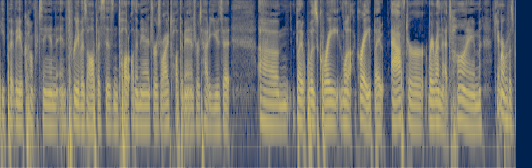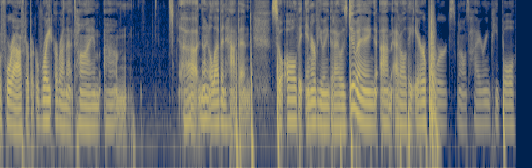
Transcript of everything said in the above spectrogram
He put video conferencing in, in three of his offices and taught all the managers, or I taught the managers how to use it. Um, but it was great. Well, not great, but after, right around that time, I can't remember if it was before or after, but right around that time, um, uh, 9-11 happened. So all the interviewing that i was doing um, at all the airports when i was hiring people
